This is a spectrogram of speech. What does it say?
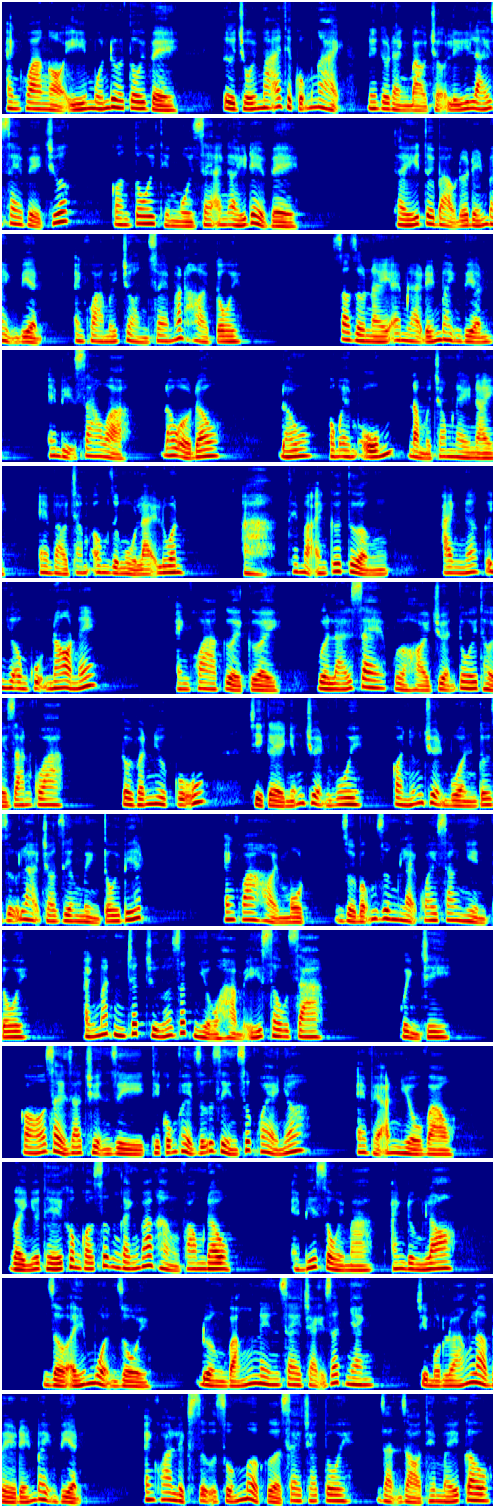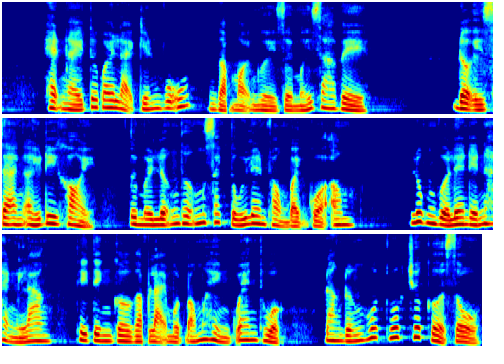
Anh Khoa ngỏ ý muốn đưa tôi về. Từ chối mãi thì cũng ngại Nên tôi đành bảo trợ lý lái xe về trước. Còn tôi thì ngồi xe anh ấy để về. Thấy tôi bảo đưa đến bệnh viện Anh Khoa mới tròn xe mắt hỏi tôi. Sao giờ này em lại đến bệnh viện? Em bị sao à? Đau ở đâu? Đâu ông em ốm Nằm ở trong này này. Em vào chăm ông rồi ngủ lại luôn. À thế mà anh cứ tưởng Anh á, cứ như ông cụ non ấy. Anh Khoa cười cười, Vừa lái xe vừa hỏi chuyện tôi thời gian qua. Tôi vẫn như cũ, Chỉ kể những chuyện vui, Còn những chuyện buồn tôi giữ lại cho riêng mình tôi biết. Anh Khoa hỏi một, Rồi bỗng dưng lại quay sang nhìn tôi. Ánh mắt chất chứa rất nhiều hàm ý sâu xa. Quỳnh Chi, Có xảy ra chuyện gì Thì cũng phải giữ gìn sức khỏe nhé. Em phải ăn nhiều vào, Gầy như thế không có sức gánh vác hàng phong đâu. Em biết rồi mà, Anh đừng lo. Giờ ấy muộn rồi Đường vắng nên xe chạy rất nhanh, Chỉ một loáng là về đến bệnh viện. Anh Khoa lịch sự xuống mở cửa xe cho tôi, Dặn dò thêm mấy câu. Hẹn ngày tôi quay lại kiến vũ, Gặp mọi người rồi mới ra về. Đợi xe anh ấy đi khỏi, Tôi mới lưỡng thững xách túi lên phòng bệnh của ông. Lúc vừa lên đến hành lang Thì tình cờ gặp lại một bóng hình quen thuộc, Đang đứng hút thuốc trước cửa sổ.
